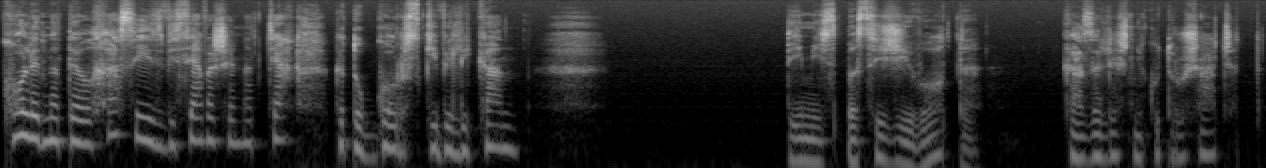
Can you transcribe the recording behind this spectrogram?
Коледната елха се извисяваше над тях като горски великан. Ти ми спаси живота, каза лешникотрушачът.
